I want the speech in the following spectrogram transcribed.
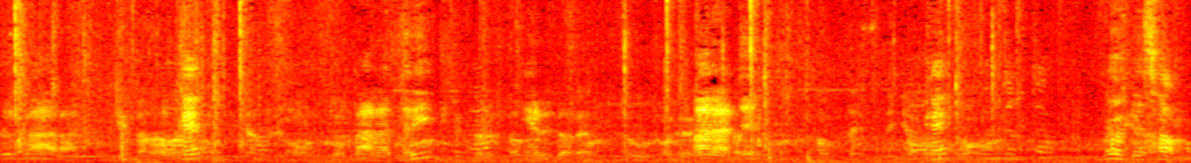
Duduk Barat. Okej? bara tre, en, bara 1. Okej? Okay? Good, detsamma.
